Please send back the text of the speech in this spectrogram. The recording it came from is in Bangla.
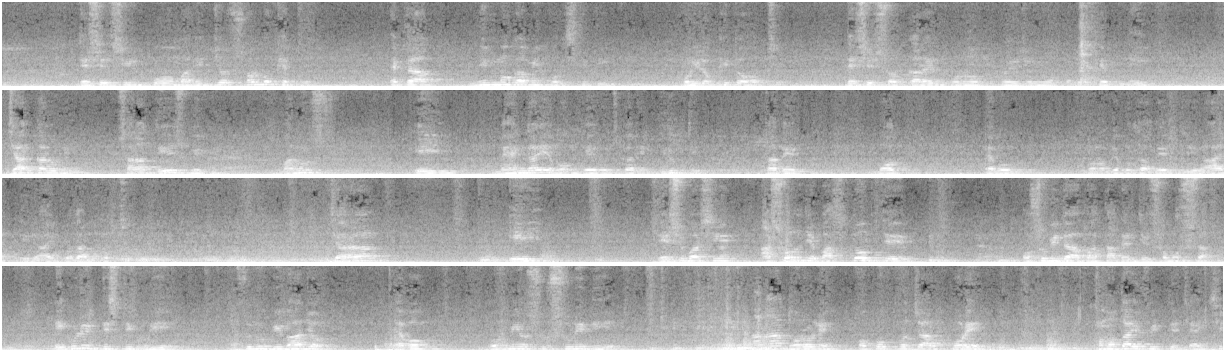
দেশের শিল্প বাণিজ্য সর্বক্ষেত্রে একটা নিম্নগামী পরিস্থিতি পরিলক্ষিত হচ্ছে। দেশের সরকারের কোনো প্রয়োজনীয় পদক্ষেপ নেই, যার কারণে সারা দেশব্যাপী মানুষ এই মেহঙ্গাই এবং বেরোজগারির বিরুদ্ধে তাদের মত এবং গণদেবতাদের যে রায়, এই রায় প্রদান করছে। যারা এই দেশবাসীর আসল যে বাস্তব যে অসুবিধা বা তাদের যে সমস্যা, এগুলির দৃষ্টি ঘুরিয়ে শুধু বিভাজন এবং ধর্মীয় সুরসুরি দিয়ে নানা ধরনের অপপ্রচার করে ক্ষমতায় ফিরতে চাইছে,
